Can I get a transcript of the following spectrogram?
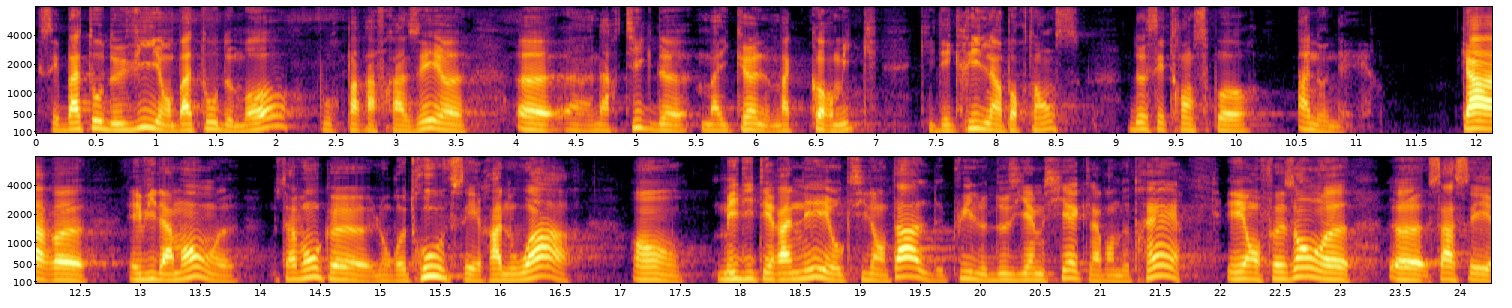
ces bateaux de vie en bateaux de mort, pour paraphraser euh, euh, un article de Michael McCormick qui décrit l'importance de ces transports annonaires. Car, euh, évidemment, nous savons que l'on retrouve ces rats noirs en Méditerranée occidentale depuis le deuxième siècle avant notre ère, et en faisant, ça c'est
